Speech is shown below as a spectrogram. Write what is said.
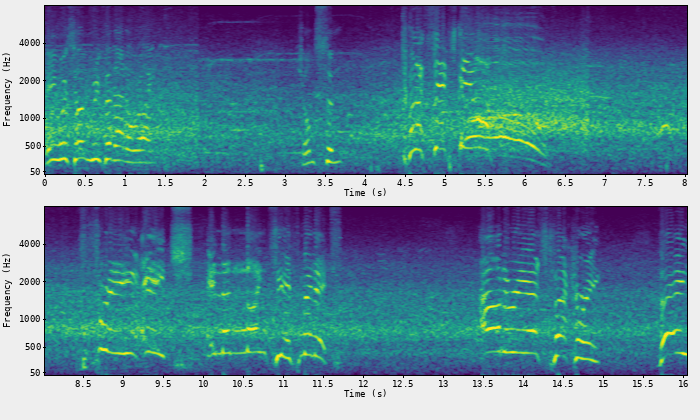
He was hungry for that, all right. Johnson. Kulusevski in the 90th minute! Alderweireld Thackeray. They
